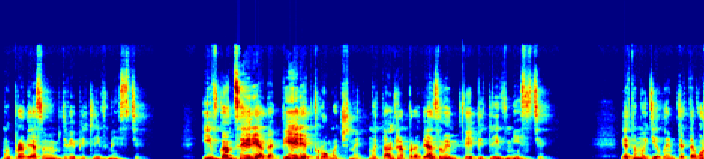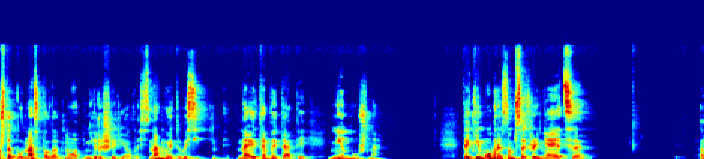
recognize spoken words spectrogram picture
мы провязываем 2 петли вместе. И в конце ряда перед кромочной мы также провязываем 2 петли вместе. Это мы делаем для того, чтобы у нас полотно не расширялось. Нам этого на этом этапе не нужно. Таким образом сохраняется э,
